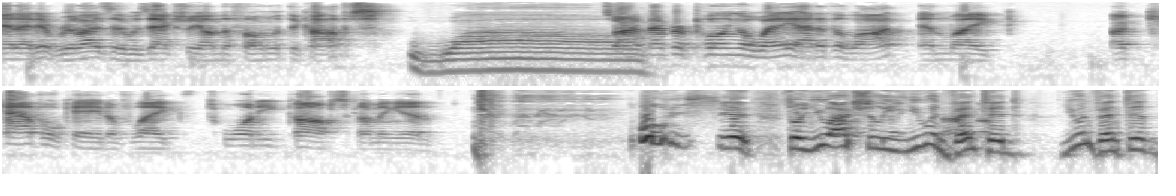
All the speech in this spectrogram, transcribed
And I didn't realize that it was actually on the phone with the cops. Wow. So I remember pulling away out of the lot and like a cavalcade of like 20 cops coming in. Holy shit! So you actually you invented you invented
